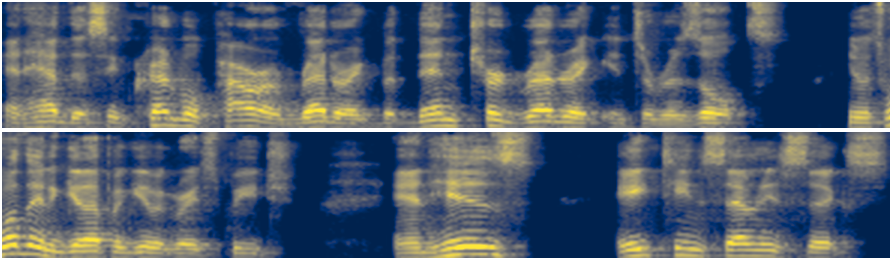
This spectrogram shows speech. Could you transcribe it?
and had this incredible power of rhetoric, but then turned rhetoric into results. You know, it's one thing to get up and give a great speech, and his 1876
